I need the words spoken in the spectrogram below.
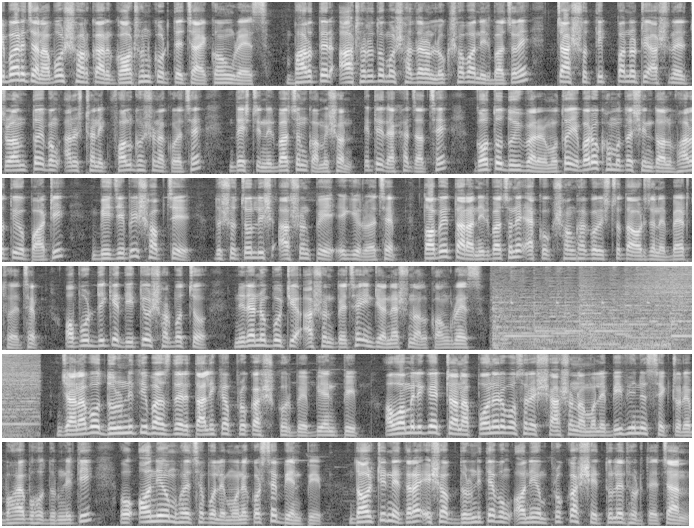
এবার জানাব সরকার গঠন করতে চায় কংগ্রেস। ভারতের আঠারোতম সাধারণ লোকসভা নির্বাচনে চারশো তিপ্পান্নটি আসনের চূড়ান্ত এবং আনুষ্ঠানিক ফল ঘোষণা করেছে দেশটির নির্বাচন কমিশন। এতে দেখা যাচ্ছে, গত দুইবারের মতো এবারও ক্ষমতাসীন দল ভারতীয় পার্টি, বিজেপি সবচেয়ে দুশো চল্লিশ আসন পেয়ে এগিয়ে রয়েছে। তবে তারা নির্বাচনে একক সংখ্যাগরিষ্ঠতা অর্জনে ব্যর্থ হয়েছে। অপরদিকে দ্বিতীয় সর্বোচ্চ নিরানব্বইটি আসন পেয়েছে ইন্ডিয়া ন্যাশনাল কংগ্রেস। জানাব দুর্নীতিবাজদের তালিকা প্রকাশ করবে বিএনপি। আওয়ামী লীগের টানা পনেরো বছরের শাসন আমলে বিভিন্ন সেক্টরে ভয়াবহ দুর্নীতি ও অনিয়ম হয়েছে বলে মনে করছে বিএনপি। দলটির নেতারা এসব দুর্নীতি এবং অনিয়ম প্রকাশ্যে তুলে ধরতে চান।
